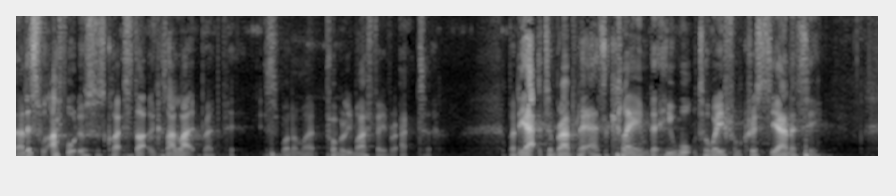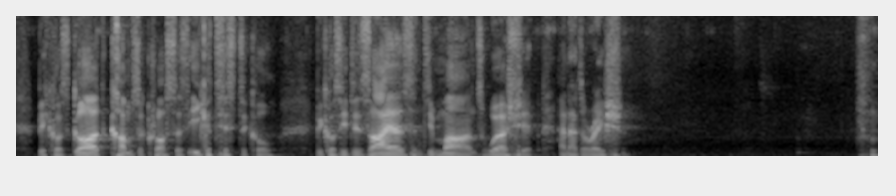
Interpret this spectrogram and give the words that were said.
now, this I thought this was quite startling because I like Brad Pitt. He's one of my probably my favorite actor. But the actor Brad Pitt has claimed that he walked away from Christianity because God comes across as egotistical because he desires and demands worship and adoration.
